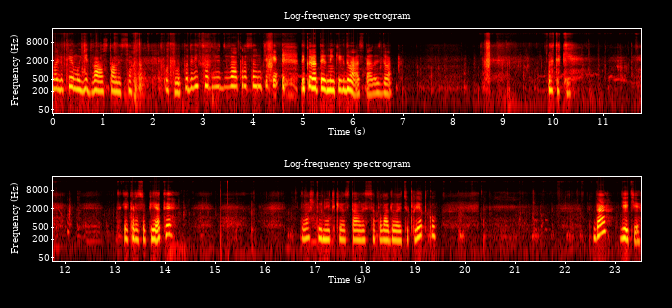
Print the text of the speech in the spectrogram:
малюки мої два осталися. Отут. Подивіться, два красунчики. Декоративненьких два осталось два. Отакі. Такі красопети. Два штунички осталися. Поладила цю клітку. Да, діти?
